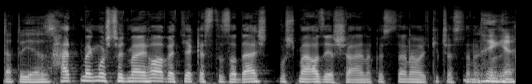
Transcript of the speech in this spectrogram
Tehát, ugye ez... Hát meg most, hogy már hallgatják ezt az adást, most már azért se állnak össze, hogy kicsesztenek. Igen.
